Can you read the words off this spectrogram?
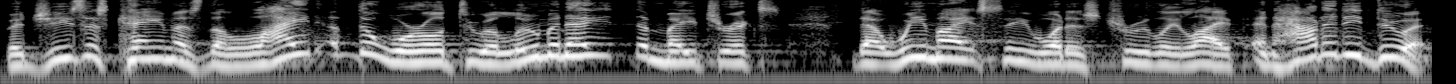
But Jesus came as the light of the world to illuminate the matrix that we might see what is truly life. And how did he do it?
